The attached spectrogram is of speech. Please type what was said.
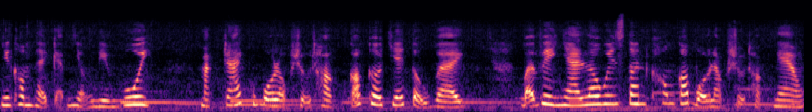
nhưng không thể cảm nhận niềm vui. Mặt trái của bộ lọc sự thật có cơ chế tự vệ, bởi vì nhà Lowinston không có bộ lọc sự thật nào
